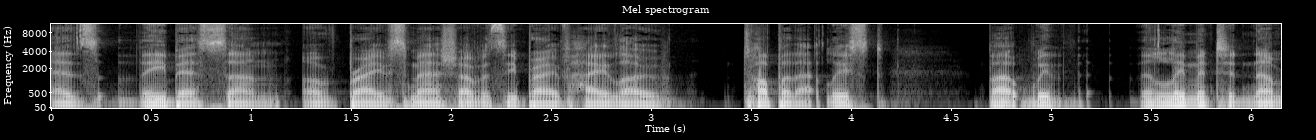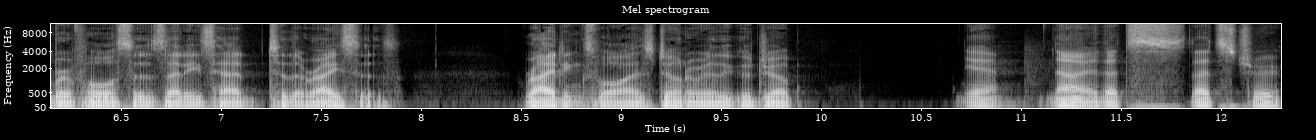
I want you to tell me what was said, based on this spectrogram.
as the best son of Brave Smash. Obviously, Brave Halo, top of that list. But with the limited number of horses that he's had to the races, ratings wise, doing a really good job. Yeah, no, that's that's true.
